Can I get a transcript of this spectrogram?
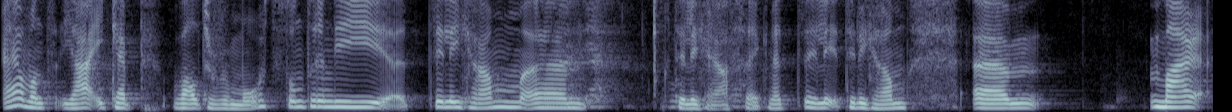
ja, want ja, ik heb Walter vermoord, stond er in die eh, telegram... Telegraaf, zei ik net. Tele- telegram. Maar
